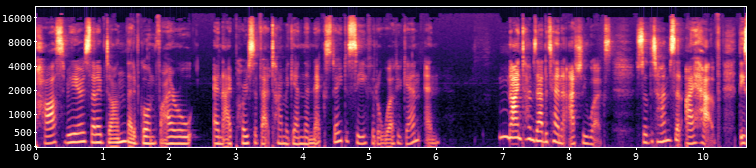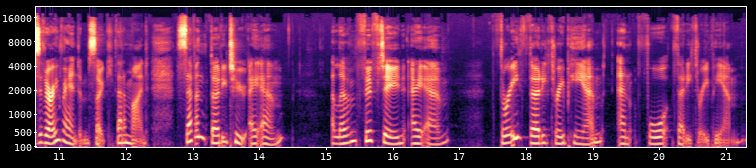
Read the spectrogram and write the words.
past videos that I've done that have gone viral and I post at that time again the next day to see if it'll work again. And nine times out of ten, it actually works. So the times that I have, these are very random, so keep that in mind. 7:32 a.m., 11:15 a.m., 3:33 p.m., and 4:33 p.m.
